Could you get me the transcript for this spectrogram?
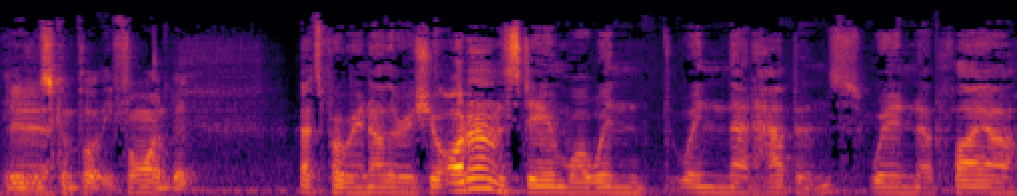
He Yeah. was completely fine, but That's probably another issue. I don't understand why when when that happens, when a player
